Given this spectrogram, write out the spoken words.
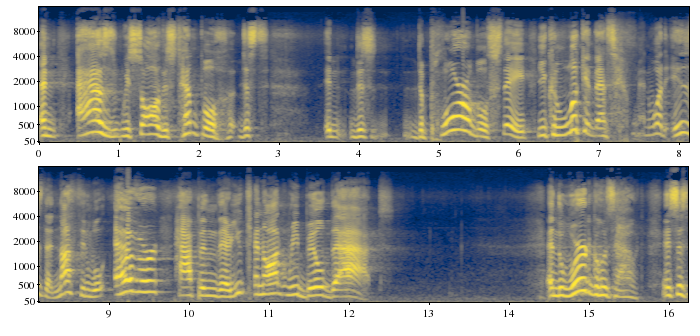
And as we saw this temple just in this deplorable state, you can look at that and say, man, what is that? Nothing will ever happen there. You cannot rebuild that. And the word goes out it says,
